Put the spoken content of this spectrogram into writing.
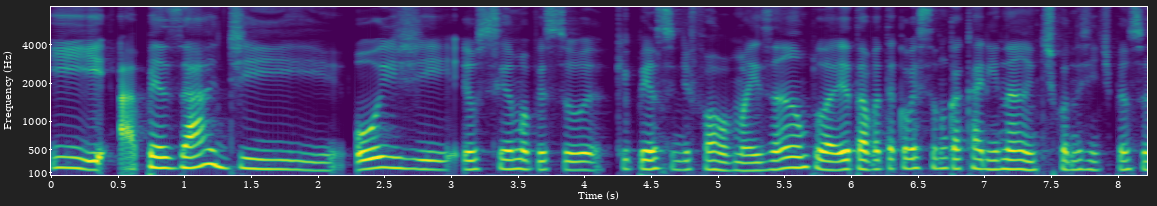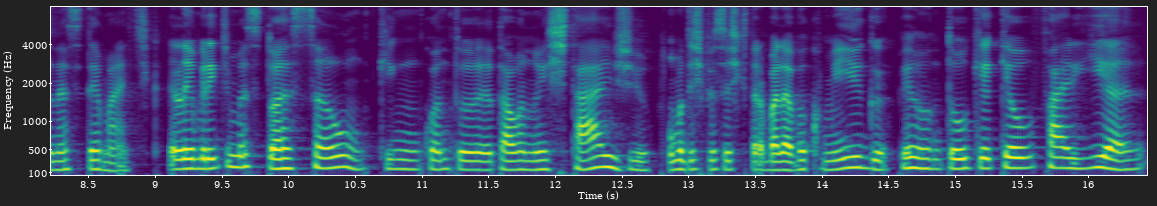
E apesar de hoje hoje eu ser uma pessoa que pensa de forma mais ampla, eu tava até conversando com a Karina antes, quando a gente pensou nessa temática. Eu lembrei de uma situação que, enquanto eu tava no estágio, uma das pessoas que trabalhava comigo perguntou o que, que eu faria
